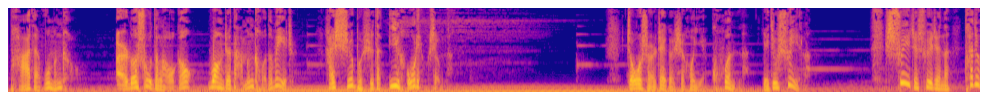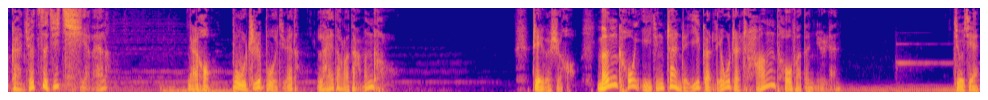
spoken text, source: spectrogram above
趴在屋门口，耳朵竖得老高，望着大门口的位置，还时不时的低吼两声呢。周婶这个时候也困了，也就睡了。睡着睡着呢，他就感觉自己起来了，然后不知不觉的来到了大门口。这个时候，门口已经站着一个留着长头发的女人。就见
